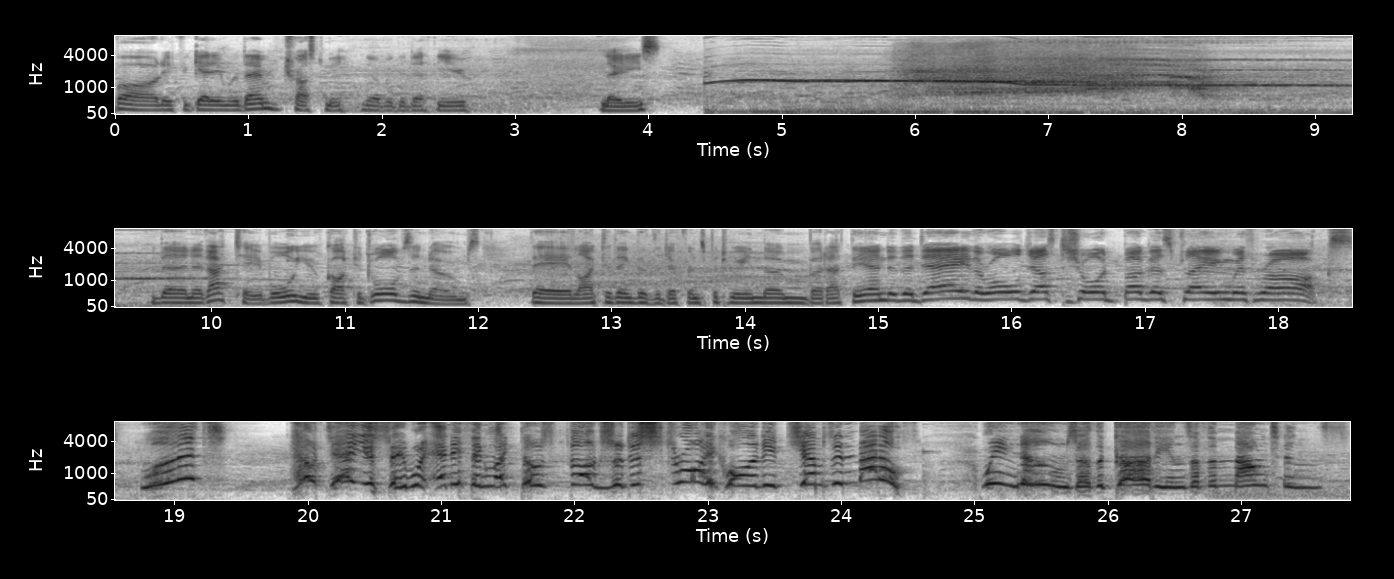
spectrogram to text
but if you get in with them, trust me, they'll be the death of you. Ladies. Then at that table, you've got your dwarves and gnomes. They like to think there's a difference between them, but at the end of the day, they're all just short buggers playing with rocks. What? How dare you say we're anything like those thugs who destroy quality gems and metals? We gnomes are the guardians of the mountains.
